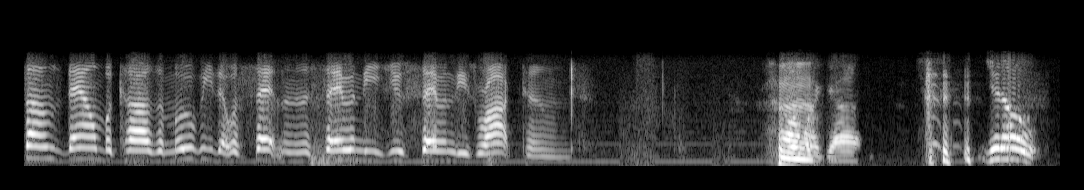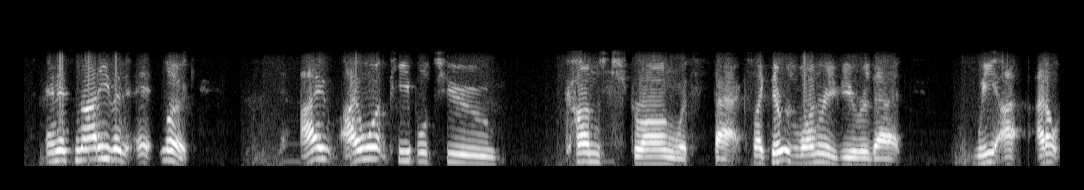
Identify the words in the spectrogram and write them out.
thumbs down because a movie that was set in the 70s used 70s rock tunes. Oh my god. you know, and it's not even it, look. I I want people to come strong with facts. Like there was one reviewer that we I I don't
